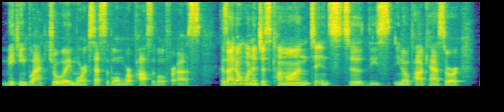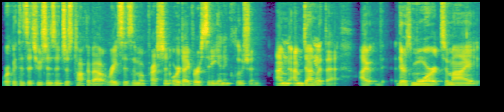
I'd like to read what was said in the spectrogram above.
making Black joy more accessible, more possible for us? Because I don't want to just come on to to these you know podcasts or work with institutions and just talk about racism, oppression, or diversity and inclusion. I'm I'm done with that. I there's more to my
